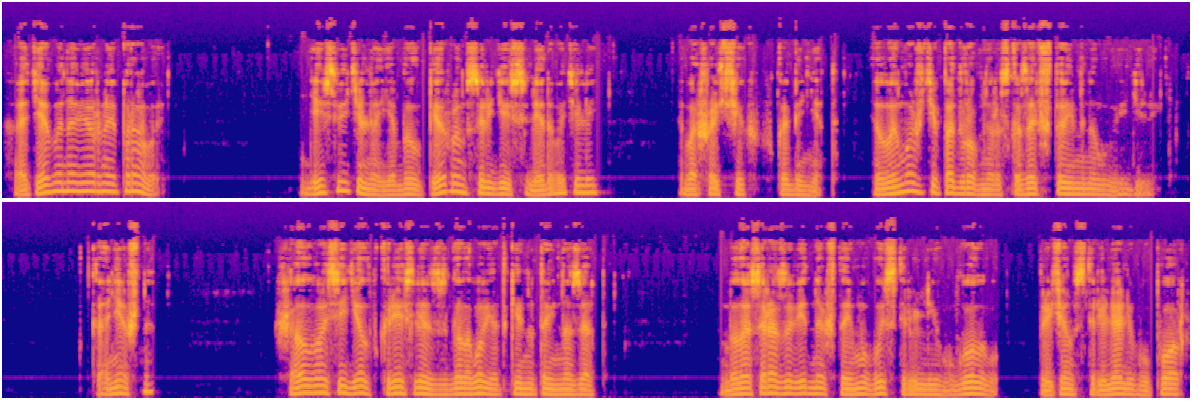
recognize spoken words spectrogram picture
«Хотя вы, наверное, правы. Действительно, я был первым среди следователей, вошедших в кабинет. Вы можете подробно рассказать, что именно увидели?» «Конечно». Шалва сидел в кресле с головой откинутой назад. Было сразу видно, что ему выстрелили в голову, причем стреляли в упор.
